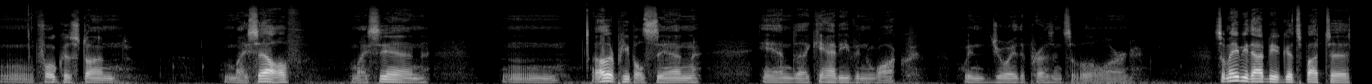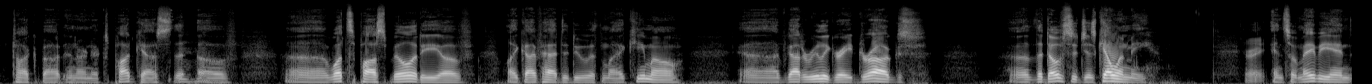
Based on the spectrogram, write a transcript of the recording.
mm, focused on myself, my sin. Mm, other people's sin, and I can't even walk, enjoy the presence of the Lord. So maybe that'd be a good spot to talk about in our next podcast that Mhm. of uh, what's the possibility of, like I've had to do with my chemo, uh, I've got really great drugs, uh, the dosage is killing me, Right. and so maybe in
